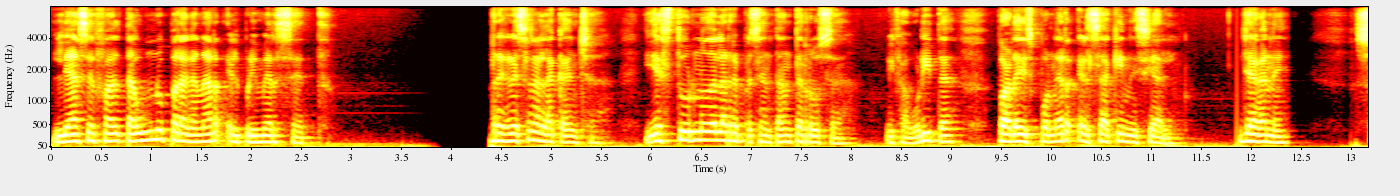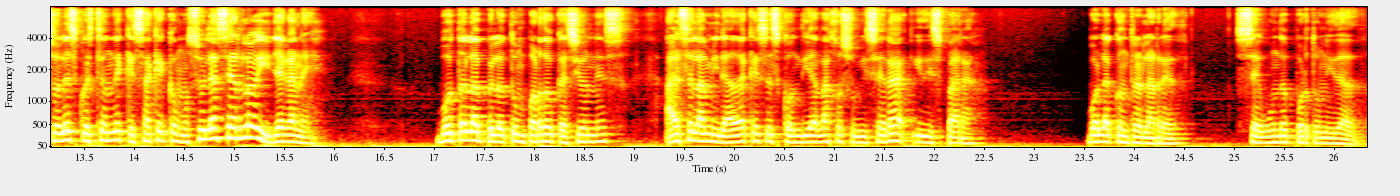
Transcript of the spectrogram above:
Le hace falta uno para ganar el primer set. Regresan a la cancha y es turno de la representante rusa, mi favorita, para disponer el saque inicial. Ya gané. Solo es cuestión de que saque como suele hacerlo y ya gané. Bota la pelota un par de ocasiones, alza la mirada que se escondía bajo su visera y dispara. Bola contra la red. Segunda oportunidad.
